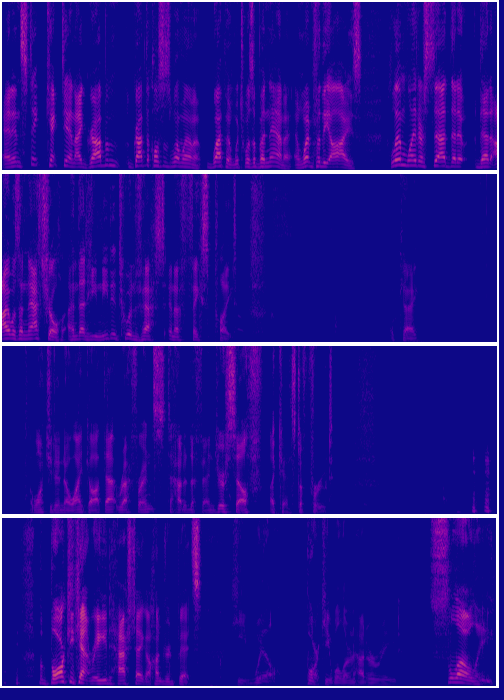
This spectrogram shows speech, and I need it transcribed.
and instinct kicked in. I grabbed him, grabbed the closest weapon, which was a banana, and went for the eyes. Glim later said that it, that I was a natural and that he needed to invest in a faceplate. okay. I want you to know I got that reference to how to defend yourself against a fruit. but Borky can't read. Hashtag 100 bits. He will. Borky will learn how to read. Slowly.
